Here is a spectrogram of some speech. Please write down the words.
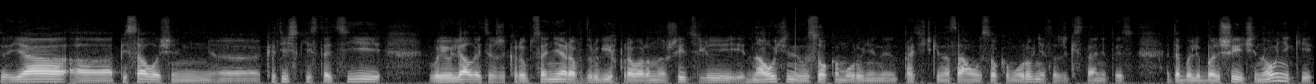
я э, писал очень э, критические статьи, выявлял этих же коррупционеров, других правонарушителей на очень высоком уровне, практически на самом высоком уровне в Таджикистане. То есть это были большие чиновники,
